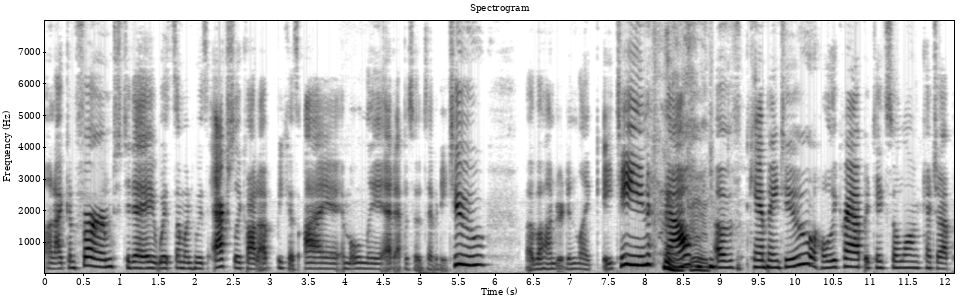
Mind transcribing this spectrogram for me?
and I confirmed today with someone who is actually caught up because I am only at episode seventy two of hundred and like eighteen now Good. of campaign two. Holy crap! It takes so long to catch up.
